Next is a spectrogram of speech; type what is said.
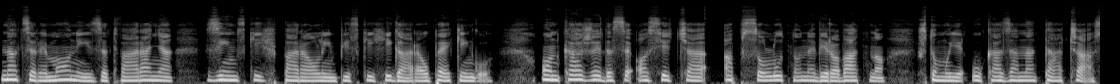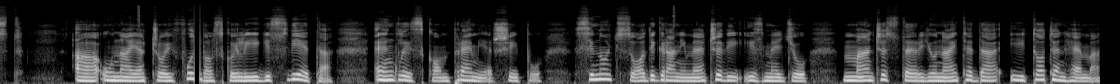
na ceremoniji zatvaranja zimskih paraolimpijskih igara u Pekingu. On kaže da se osjeća apsolutno nevjerovatno što mu je ukazana ta čast a u najjačoj futbalskoj ligi svijeta, engleskom premiershipu, sinoć su odigrani mečevi između Manchester Uniteda i Tottenhema,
